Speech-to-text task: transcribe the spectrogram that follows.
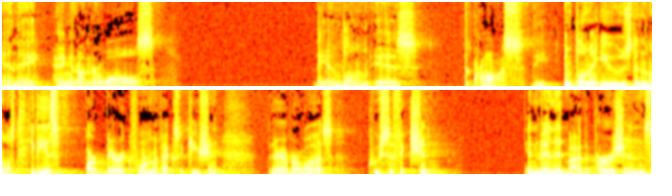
and they hang it on their walls. The emblem is the cross, the implement used in the most hideous, barbaric form of execution there ever was crucifixion, invented by the Persians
